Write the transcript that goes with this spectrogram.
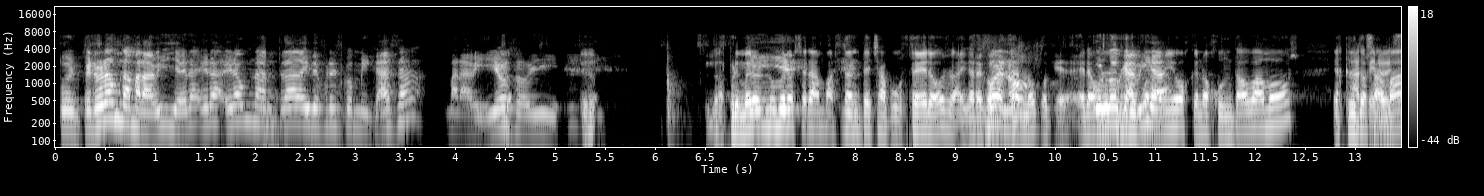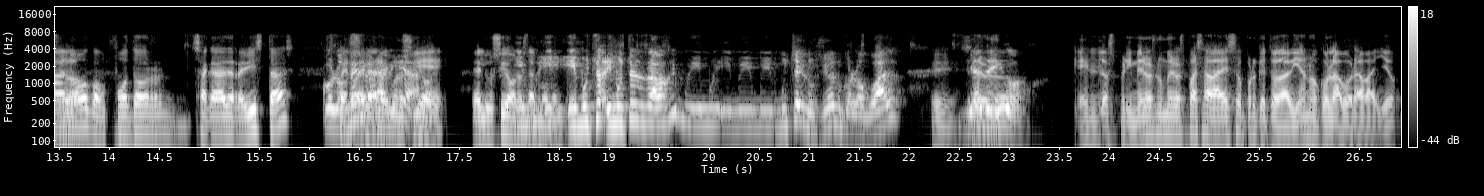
pues, pero era una maravilla, era, era, era una entrada ahí de fresco en mi casa, maravilloso. Y, los primeros números eran bastante chapuceros, hay que reconocerlo, porque éramos un grupo de amigos que nos juntábamos, escritos ah, a mano, con fotos sacadas de revistas, con pero era la ilusión y, momento. mucho, y mucho trabajo y, mucha ilusión, con lo cual, Sí, ya te digo. En los primeros números pasaba eso porque todavía no colaboraba yo.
